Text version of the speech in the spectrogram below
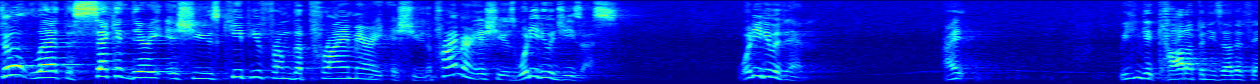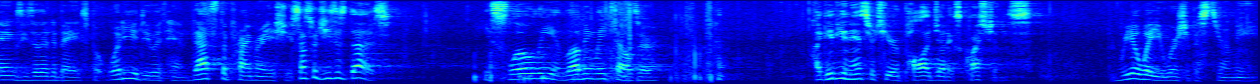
Don't let the secondary issues keep you from the primary issue. The primary issue is what do you do with Jesus? What do you do with him? Right? We can get caught up in these other things, these other debates, but what do you do with him? That's the primary issue. So that's what Jesus does. He slowly and lovingly tells her, I'll give you an answer to your apologetics questions. The real way you worship is through me.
